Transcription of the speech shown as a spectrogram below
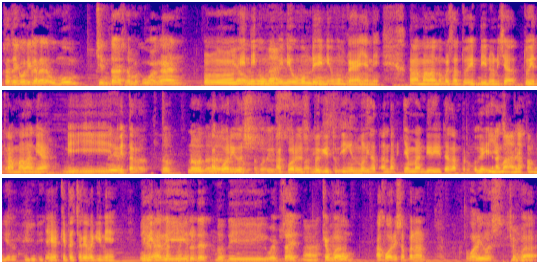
kategori kan ada umum, cinta sama keuangan. Eh, Iya, ini umum umum, ini umum deh, ini umum kayaknya nih. Ramalan nomor satu di Indonesia, tweet ramalan ya di Ini, Twitter. eh, oh, naon, eh, Aquarius. Aquarius. Aquarius begitu ingin melihat anaknya mandiri dalam berbagai Iya aspek. mana kamu gitu jadi. Ya kita cari lagi nih. Ini, Ini dari anaknya. itu dari, di website Nah, Coba umum. Aquarius apa non? Aquarius. Coba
